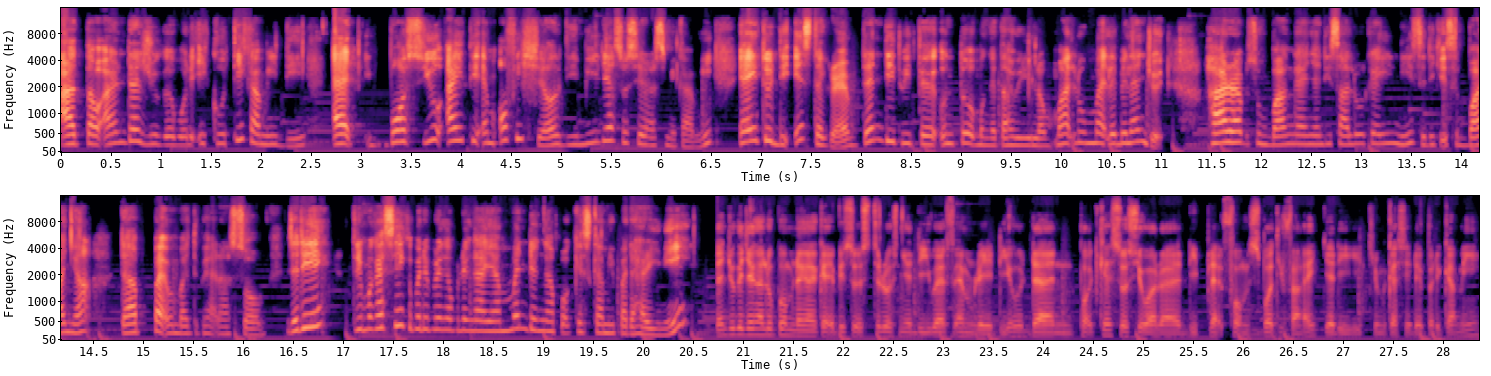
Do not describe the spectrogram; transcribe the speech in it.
atau anda juga boleh ikuti kami di at BossUITM Official di media sosial rasmi kami iaitu di Instagram dan di Twitter untuk mengetahui maklumat lebih lanjut. Harap sumbangan yang disalurkan ini sedikit sebanyak dapat membantu pihak NASOM. Jadi, terima kasih kepada pendengar-pendengar yang mendengar podcast kami pada hari ini. Dan juga jangan lupa mendengarkan episod seterusnya di UFM Radio dan podcast Sosiawara di platform Spotify. Jadi, terima kasih daripada kami.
